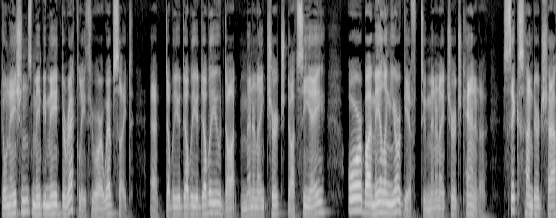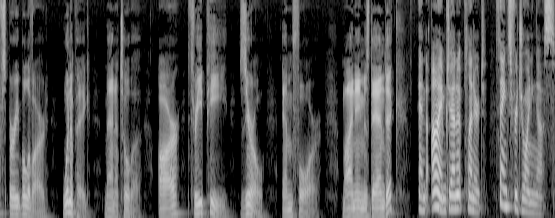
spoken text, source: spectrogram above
Donations may be made directly through our website at www.mennonitechurch.ca or by mailing your gift to Mennonite Church Canada, 600 Shaftesbury Boulevard, Winnipeg, Manitoba, R3P0M4. My name is Dan Dick. And I'm Janet Plenert. Thanks for joining us.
